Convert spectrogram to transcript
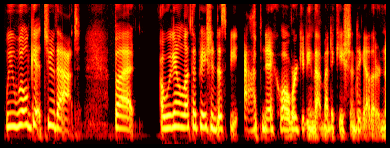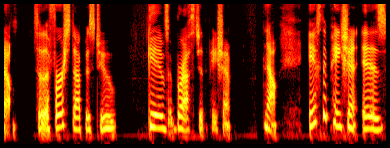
we will get to that. But are we going to let the patient just be apneic while we're getting that medication together? No. So the first step is to give breath to the patient. Now, if the patient is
